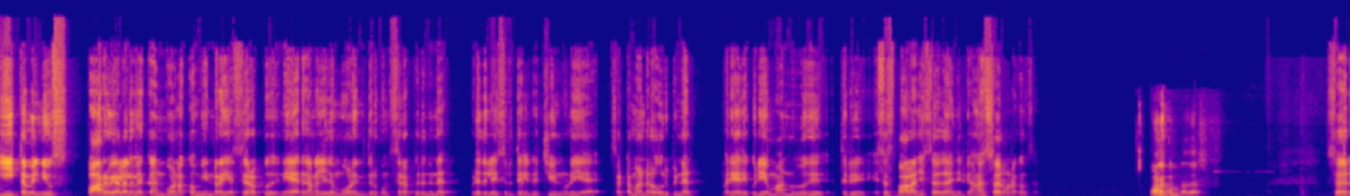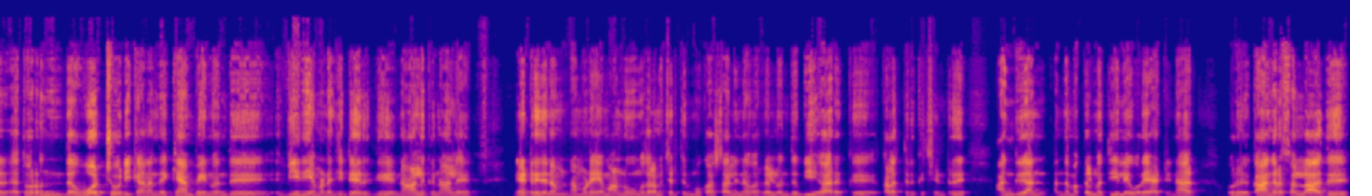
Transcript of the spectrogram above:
இ தமிழ் நியூஸ் பார்வையாளர்களுக்கு அன்பு வணக்கம். இன்றைய சிறப்பு நேர்காணலில் நம்மோடு இணைந்திருக்கும் சிறப்பு விருந்தினர் விடுதலை சிறுத்தைகள் கட்சியினுடைய சட்டமன்ற உறுப்பினர் மரியாதைக்குரிய மாண்புமிகு Thiru S S Balaji sir தான் இருக்காங்க சார் வணக்கம் சார். வணக்கம் பிரதர். சார் தொடர்ந்து இந்த ஓட் சோரிக்கான அந்த கேம்பெயின் வந்து வீரியம் அடைஞ்சிட்டே இருக்கு நாளுக்கு நாள். நேற்றைய தினம் நம்முடைய மாண்பு முதலமைச்சர் திரு மு க ஸ்டாலின் அவர்கள் வந்து பீகாருக்கு களத்திற்கு சென்று அங்கு அந்த- அந்த மக்கள் மத்தியிலே உரையாற்றினார். ஒரு காங்கிரஸ் அல்லாது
